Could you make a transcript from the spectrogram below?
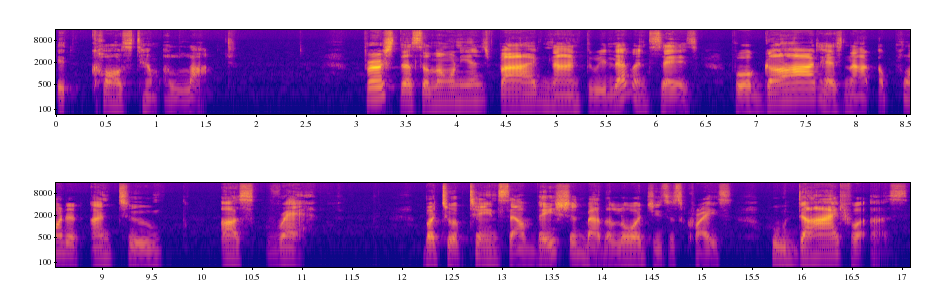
it cost him a lot. First thessalonians 5 9 through 11 says for god has not appointed unto us wrath but to obtain salvation by the lord jesus christ who died for us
